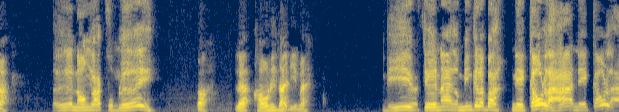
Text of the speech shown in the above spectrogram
นะ เออน้องรักผมเลย และเขานิสัยดีไหม ดีเจอหน้ากับมิงกะละบะเนเกาหลาเนเกาหลา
